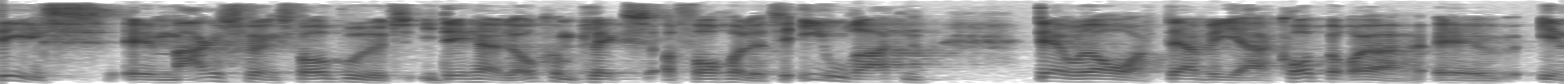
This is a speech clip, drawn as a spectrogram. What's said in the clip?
Dels øh, markedsføringsforbuddet i det her lovkompleks og forholdet til EU-retten. Derudover der vil jeg kort berøre øh, en,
